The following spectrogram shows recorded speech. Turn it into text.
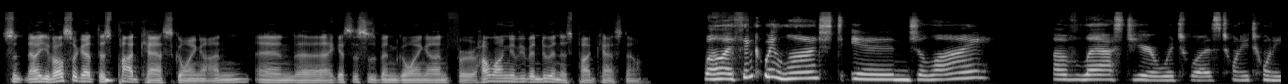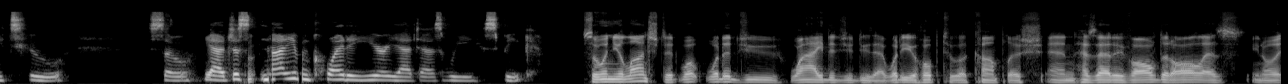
so now you've also got this mm-hmm. podcast going on and uh, I guess this has been going on for how long have you been doing this podcast now well, I think we launched in July of last year, which was 2022. So, yeah, just not even quite a year yet as we speak. So when you launched it, what what did you why did you do that? What do you hope to accomplish? And has that evolved at all as, you know,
